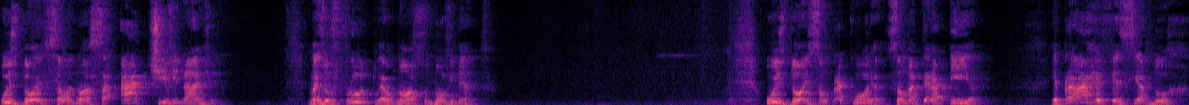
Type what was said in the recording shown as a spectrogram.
Os dons são a nossa atividade, mas o fruto é o nosso movimento. Os dons são para cura, são uma terapia, é para arrefecer a dor,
